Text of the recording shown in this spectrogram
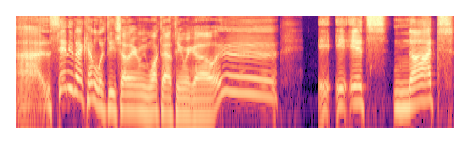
uh, Sandy and I kind of looked at each other and we walked out of there and we go, eh, it, it's not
